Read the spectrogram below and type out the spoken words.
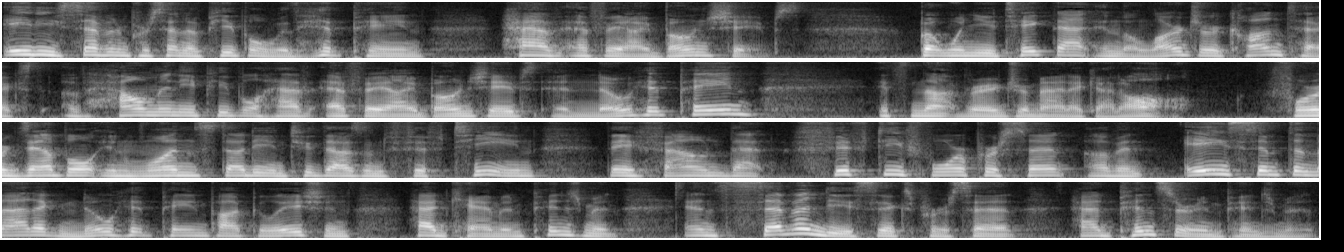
87% of people with hip pain have FAI bone shapes. But when you take that in the larger context of how many people have FAI bone shapes and no hip pain, it's not very dramatic at all. For example, in one study in 2015, they found that 54% of an asymptomatic no hip pain population had cam impingement and 76% had pincer impingement.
